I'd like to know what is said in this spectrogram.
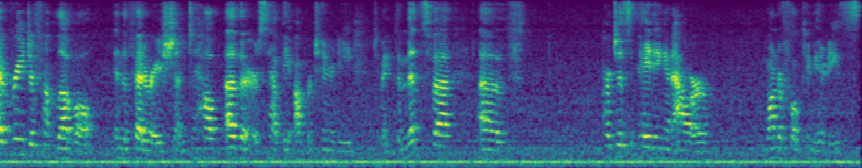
every different level in the Federation to help others have the opportunity to make the mitzvah of participating in our wonderful communities.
